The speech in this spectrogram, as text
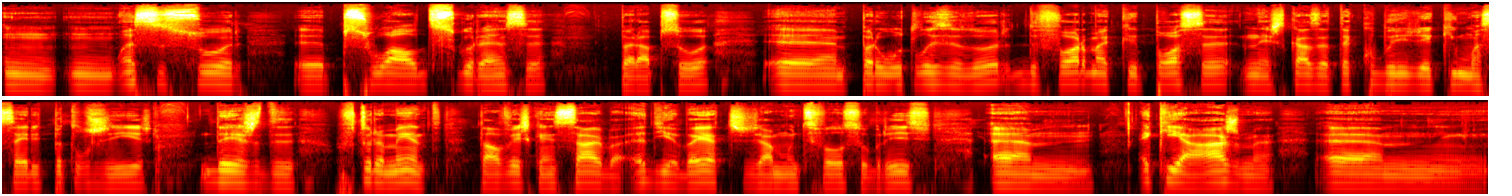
um, um assessor uh, pessoal de segurança para a pessoa, uh, para o utilizador, de forma que possa, neste caso, até cobrir aqui uma série de patologias, desde futuramente, talvez quem saiba, a diabetes, já muito se falou sobre isso, um, aqui a asma, um,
